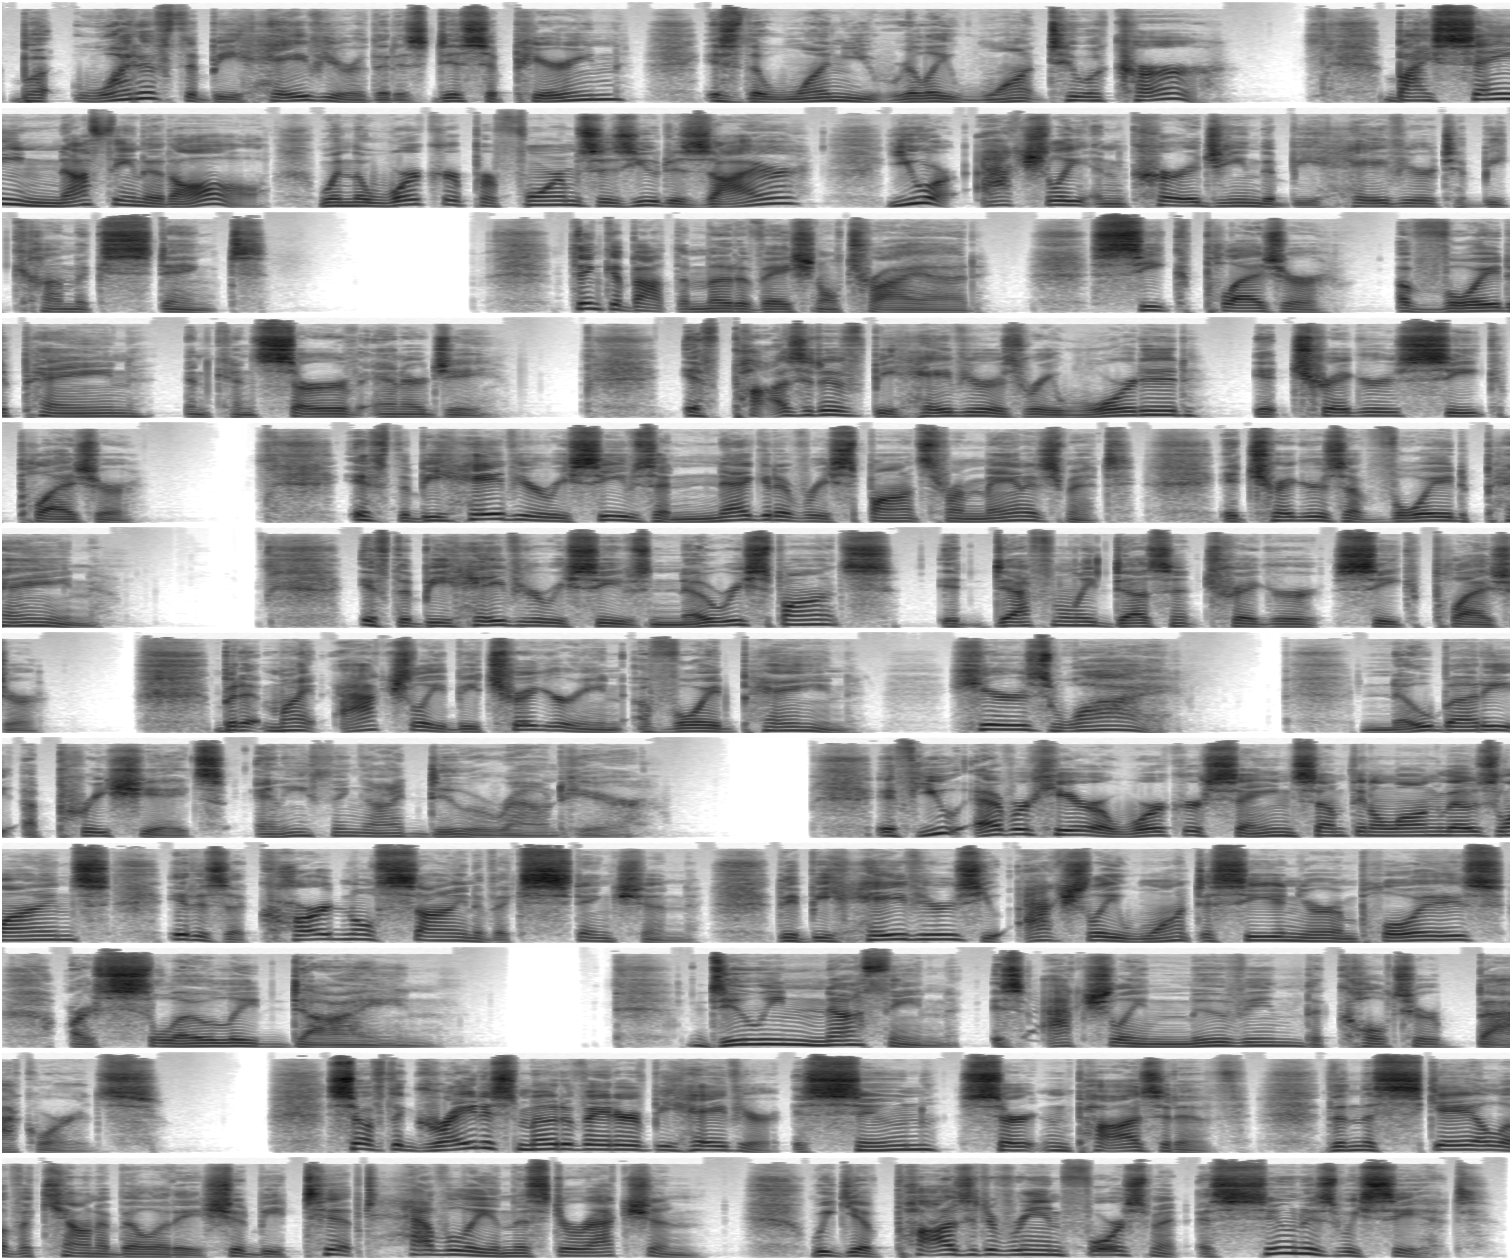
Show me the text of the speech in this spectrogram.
But what if the behavior that is disappearing is the one you really want to occur? By saying nothing at all when the worker performs as you desire, you are actually encouraging the behavior to become extinct. Think about the motivational triad seek pleasure, avoid pain, and conserve energy. If positive behavior is rewarded, it triggers seek pleasure. If the behavior receives a negative response from management, it triggers avoid pain. If the behavior receives no response, it definitely doesn't trigger seek pleasure. But it might actually be triggering avoid pain. Here's why nobody appreciates anything I do around here. If you ever hear a worker saying something along those lines, it is a cardinal sign of extinction. The behaviors you actually want to see in your employees are slowly dying. Doing nothing is actually moving the culture backwards. So, if the greatest motivator of behavior is soon, certain, positive, then the scale of accountability should be tipped heavily in this direction. We give positive reinforcement as soon as we see it.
